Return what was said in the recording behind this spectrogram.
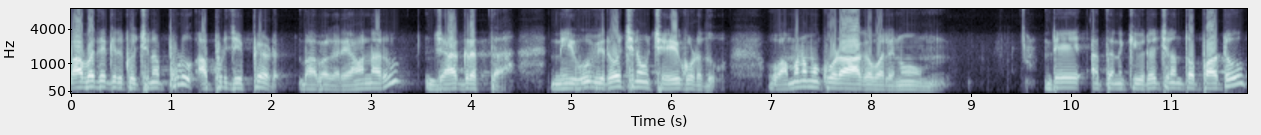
బాబా దగ్గరికి వచ్చినప్పుడు అప్పుడు చెప్పాడు బాబా గారు ఏమన్నారు? జాగ్రత్త నీవు విరోచనం చేయకూడదు వమనము కూడా ఆగవలెను. అంటే అతనికి విరోచనంతో పాటు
